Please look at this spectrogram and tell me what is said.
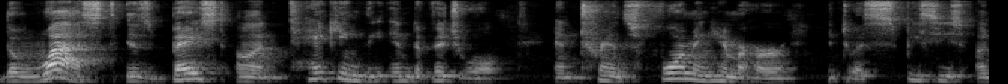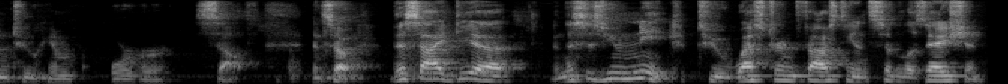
The West is based on taking the individual and transforming him or her into a species unto him or herself. And so, this idea, and this is unique to Western Faustian civilization,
